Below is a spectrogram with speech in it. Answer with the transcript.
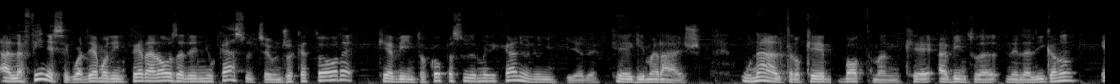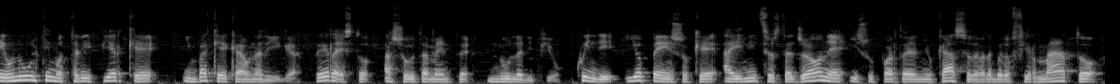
Alla fine, se guardiamo l'intera rosa del Newcastle, c'è un giocatore che ha vinto Coppa Sudamericana e Olimpiade, che è Guimaraes. Un altro che è Botman, che ha vinto la, nella Liga 1, e un ultimo Trippier che in bacheca a una liga, per il resto assolutamente nulla di più. Quindi io penso che a inizio stagione i supporter del Newcastle avrebbero firmato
